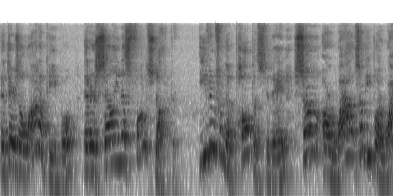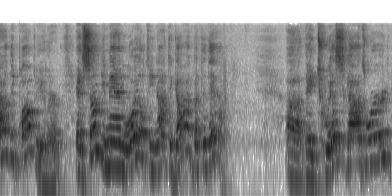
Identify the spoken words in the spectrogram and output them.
that there's a lot of people that are selling us false doctrine. Even from the pulpits today, some are wild, some people are wildly popular, and some demand loyalty not to God but to them. Uh, they twist God's word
